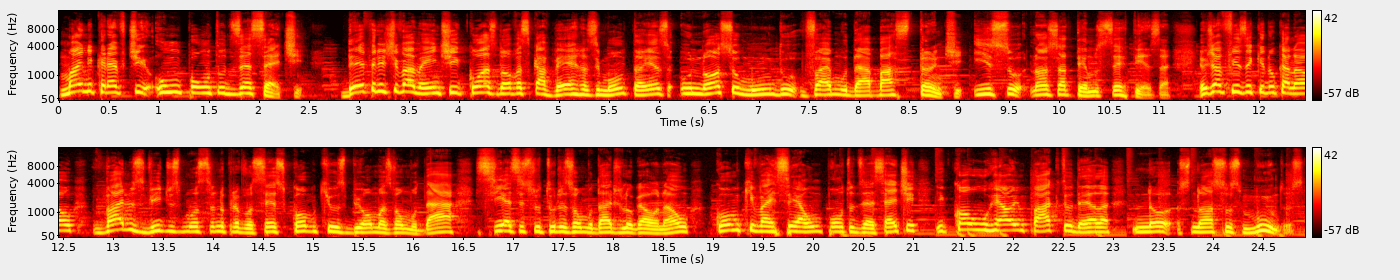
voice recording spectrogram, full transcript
Minecraft 1.17 Definitivamente, com as novas cavernas e montanhas, o nosso mundo vai mudar bastante. Isso nós já temos certeza. Eu já fiz aqui no canal vários vídeos mostrando para vocês como que os biomas vão mudar, se as estruturas vão mudar de lugar ou não, como que vai ser a 1.17 e qual o real impacto dela nos nossos mundos.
